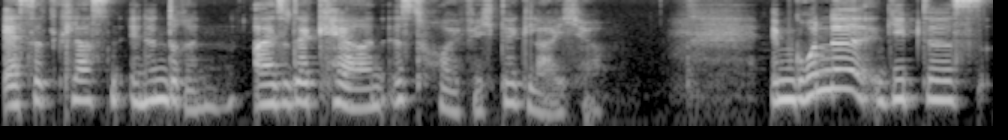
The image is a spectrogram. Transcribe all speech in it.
Assetklassen innen drin. Also der Kern ist häufig der gleiche. Im Grunde gibt es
